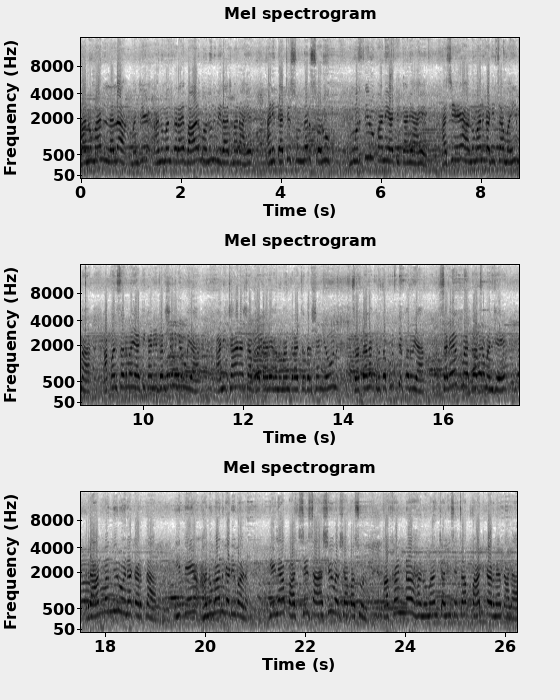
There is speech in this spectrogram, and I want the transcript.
हनुमान लला म्हणजे हनुमंतराय बाळ म्हणून विराजमान आहेत आणि त्याचे सुंदर स्वरूप मूर्ती रूपाने या ठिकाणी आहे. अशी हे हनुमानगडीचा महिमा. आपण सर्व या ठिकाणी दर्शन घेऊया आणि छान अशा प्रकारे हनुमंतराचं दर्शन घेऊन स्वतःला कृतकृत्य करूया. सगळ्यात महत्त्वाचं म्हणजे राम मंदिर होण्याकरता इथे हनुमानगडीवर गेल्या पाचशे सहाशे वर्षापासून अखंड हनुमान चालिसेचा पाठ करण्यात आला.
